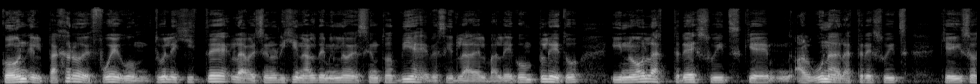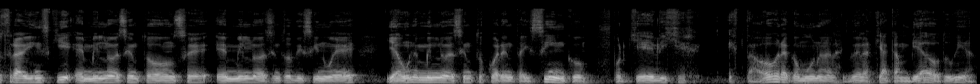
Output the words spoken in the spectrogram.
con El pájaro de fuego. Tú elegiste la versión original de 1910, es decir, la del ballet completo, y no las tres suites que, alguna de las tres suites que hizo Stravinsky en 1911, en 1919 y aún en 1945. ¿Por qué eliges esta obra como una de las, que ha cambiado tu vida?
